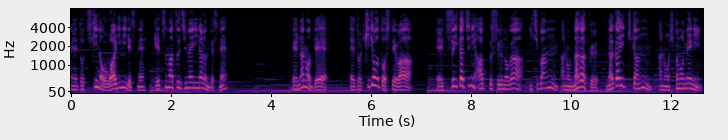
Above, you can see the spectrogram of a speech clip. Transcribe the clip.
えーと、月の終わりにですね、月末締めになるんですね。えー、なので、えーと、企業としては、えー、1日にアップするのが一番あの長く、長い期間、あの人の目に、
